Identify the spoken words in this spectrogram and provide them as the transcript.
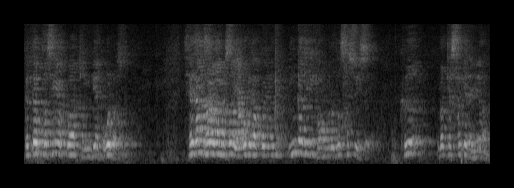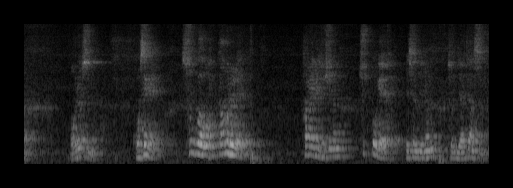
그때부터 생역과 종기의 복을 받습니다. 세상을 살아가면서 야곱이 갖고 있는 인간적인 경험으로도 살 수 있어요. 그, 그렇게 살게 되면 어렵습니다. 고생해. 수고하고 땀을 흘려야 돼요. 하나님이 주시는 축복의 이슬비는 존재하지 않습니다.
